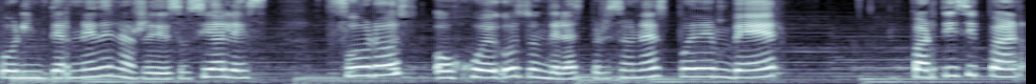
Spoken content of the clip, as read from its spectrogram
por internet en las redes sociales, foros o juegos donde las personas pueden ver, participar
